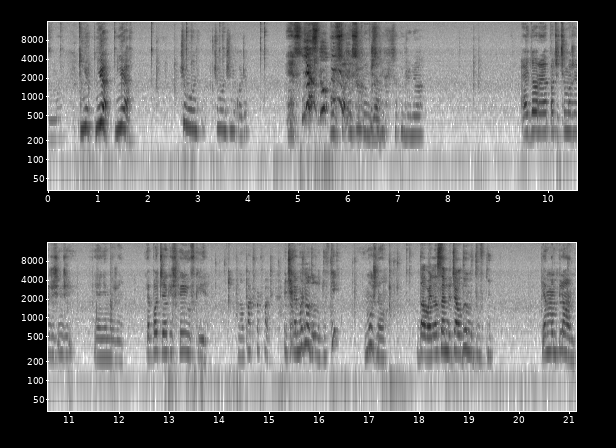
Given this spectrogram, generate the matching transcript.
Zamarki. Nie, nie, nie. Czemu on, czemu on się nie kładzie? Jest! Jest! W ostatniej sekundzie. W sekundzie, nie. Ej, dobra, ja patrzę, czy można gdzieś indziej. Nie, nie można. Ja patrzę jakieś kryjówki. No patrz, patrz, patrz. Ej, czekaj, można do lodówki? Można. Dawaj, następny ciało do lodówki. Ja mam plan.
